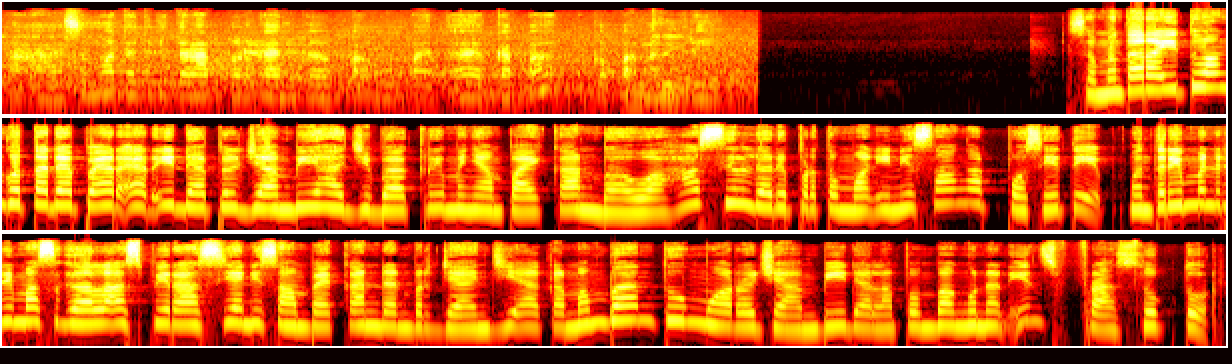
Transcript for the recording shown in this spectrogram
Uh, semua tadi kita laporkan ke Pak Bupati, uh, ke, apa? ke Pak Menteri. Menteri. Sementara itu, anggota DPR RI Dapil Jambi Haji Bakri menyampaikan bahwa hasil dari pertemuan ini sangat positif. Menteri menerima segala aspirasi yang disampaikan dan berjanji akan membantu Muaro Jambi dalam pembangunan infrastruktur.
